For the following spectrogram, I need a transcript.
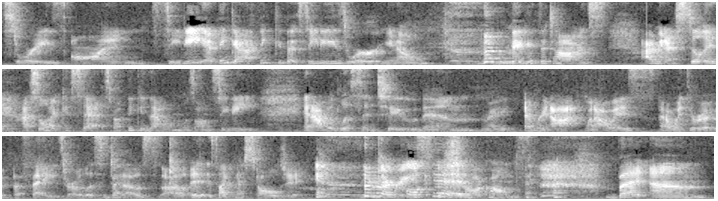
stories on CD. I think I think that CDs were you know big at the time. I mean, I still I still had cassettes, but I'm thinking that one was on CD, and I would listen to them Right. every night when I was I went through a, a phase where I listened to those. So I- it's like nostalgic memories cool of. Sherlock Holmes. but um,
